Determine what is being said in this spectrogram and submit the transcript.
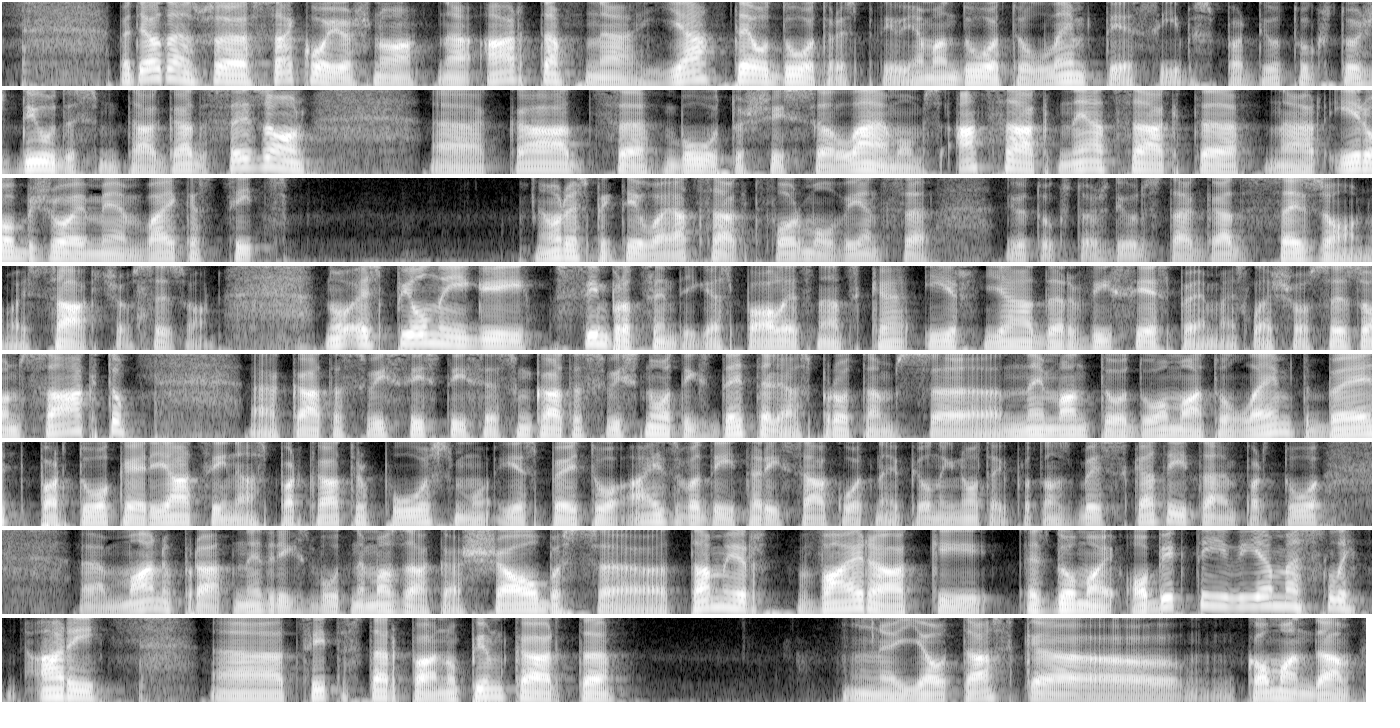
Bet jautājums sekojoši no Arta. Ja tev dotu, respektīvi, ja man dotu lemtiesības par 2020. gada sezonu, kāds būtu šis lēmums - atsākt, neatsākt ar ierobežojumiem vai kas cits. Nu, respektīvi, vai atsākt Formuli 1 2020. gada sezonu vai sākt šo sezonu. Nu, es pilnīgi simtprocentīgi esmu pārliecināts, ka ir jādara viss iespējamais, lai šo sezonu sāktu. Kā tas viss iztīsies un kā tas viss notiks detaļās, protams, ne man to domāt un lemt, bet par to, ka ir jācīnās par katru posmu, iespēju to aizvadīt arī sākotnēji, pilnīgi noteikti, protams, bez skatītājiem par to. Manuprāt, nedrīkst būt ne mazākās šaubas. Tam ir vairāki, es domāju, objektīvi iemesli arī cita starpā. Nu, pirmkārt, jau tas, ka komandām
